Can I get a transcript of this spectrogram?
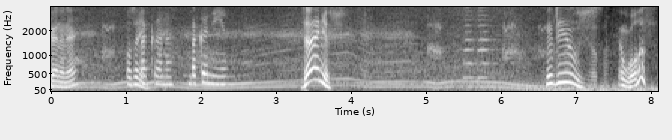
Bacana, né? Ô, Zaninho. Bacana. Bacaninha. Zânios! Meu Deus! Opa. É o Oz?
